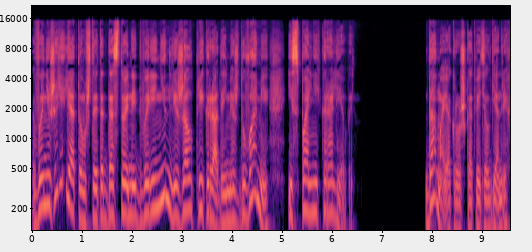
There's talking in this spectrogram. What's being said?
вы не жалели о том, что этот достойный дворянин лежал преградой между вами и спальней королевы?» «Да, моя крошка», — ответил Генрих,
